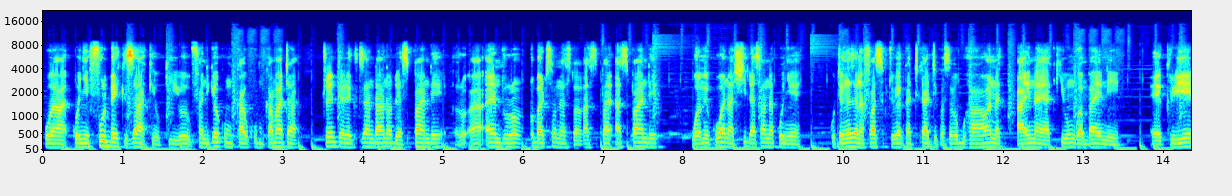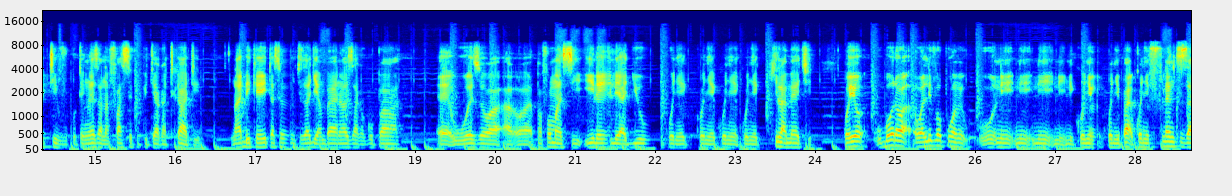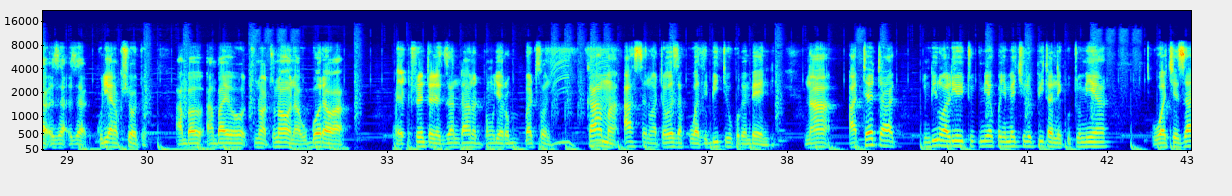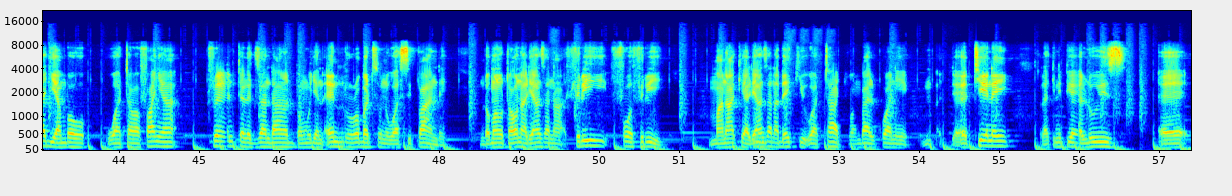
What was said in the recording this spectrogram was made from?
kwa, kwenye fullback zake ukifanikiwa kumka, kumkamata trent alexander arnold aspande andrew robertson Aspa- Aspa- aspande wamekuwa na shida sana kwenye kutengeneza nafasi kutokea katikati kwa sababu hawana aina ya kiungo ambaye ni eh, creative kutengeneza nafasi kupitia katikati. Nabi keita sio mchezaji ambaye anaweza akakupa eh, uwezo wa, wa performance ile ile ya juu kwenye kwenye kwenye kwenye kila mechi. Kwa hiyo ubora wa, wa liverpool ni, ni, ni, ni, ni kwenye kwenye, kwenye flanks za, za, za kulia na kushoto ambayo, ambayo tuna, tunaona ubora wa eh, Trent Alexander Arnold pamoja Robertson kama Arsenal wataweza kuwadhibiti huko pembeni. Na Ateta mbinu aliyoitumia kwenye mechi iliyopita ni kutumia wachezaji ambao watawafanya Trent Alexander Arnold pamoja na Andrew Robertson wasipande. Ndio maana utaona alianza na 343 maanake alianza na beki watatu ambaye alikuwa ni mm, eh, tna lakini pia louis eh,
